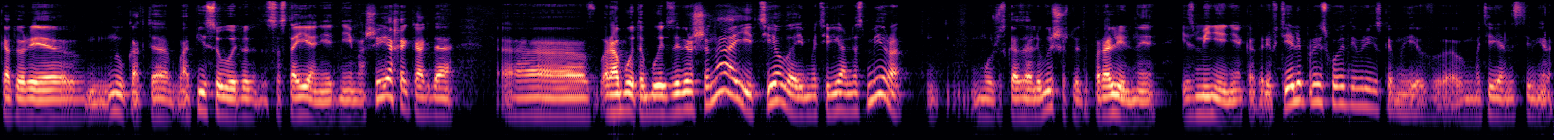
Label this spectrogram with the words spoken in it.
которые ну, как-то описывают это состояние дней Машеха, когда э, работа будет завершена, и тело, и материальность мира, мы уже сказали выше, что это параллельные изменения, которые в теле происходят в еврейском и в материальности мира,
